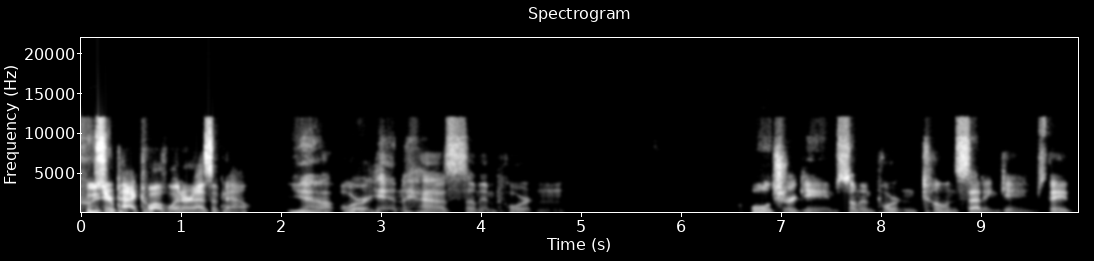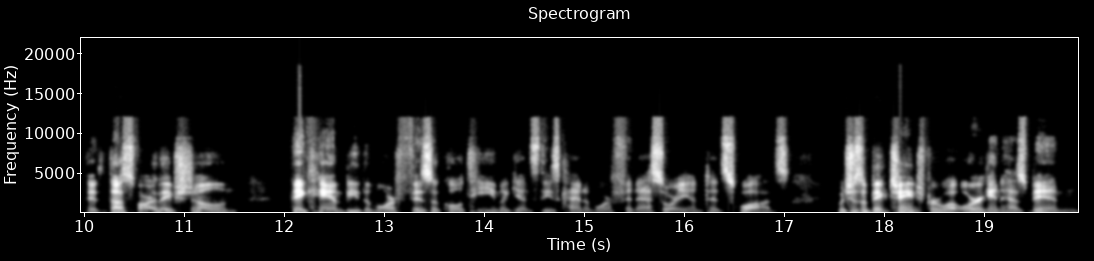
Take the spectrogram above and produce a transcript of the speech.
Who's your Pac 12 winner as of now? Yeah, Oregon has some important culture games, some important tone setting games. They, they thus far they've shown they can be the more physical team against these kind of more finesse oriented squads, which is a big change for what Oregon has been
